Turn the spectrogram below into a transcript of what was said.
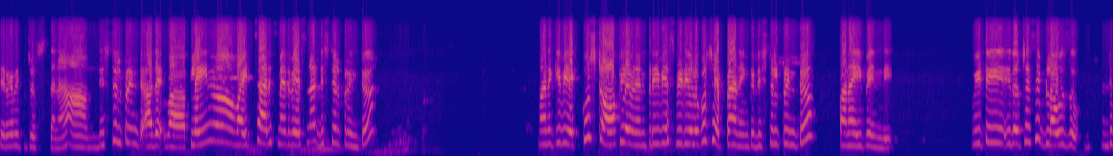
తిరగదిప్పి చూస్తానా డిజిటల్ ప్రింట్ అదే ప్లెయిన్ వైట్ శారీస్ మీద వేసిన డిజిటల్ ప్రింట్ మనకి ఇవి ఎక్కువ స్టాక్ లేవు. నేను ప్రీవియస్ వీడియోలో కూడా చెప్పాను. ఇంకా డిజిటల్ ప్రింట్ పని అయిపోయింది. వీటి ఇది వచ్చేసి బ్లౌజ్. అంటే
